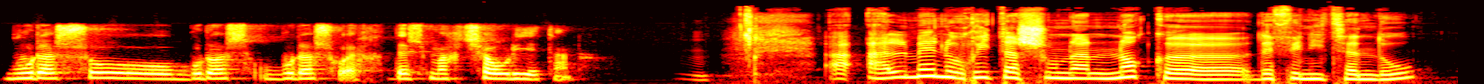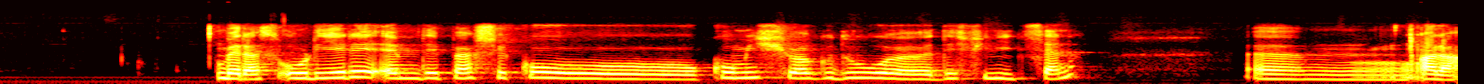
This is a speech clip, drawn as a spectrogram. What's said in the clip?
buraso, buras, burasuek, desmartxa horietan. Almen urritasunan nok uh, definitzen du? Beraz, hori ere MDPH-eko komisioak du uh, definitzen. Um, ala,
